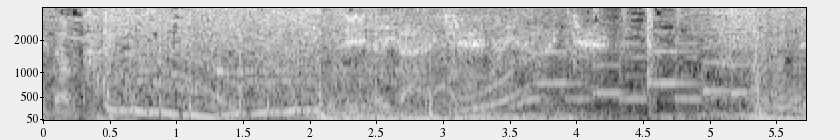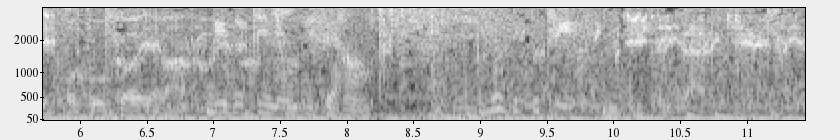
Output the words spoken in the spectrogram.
les autres. Du Trisac. Des propos cohérents. Des opinions différentes. Vous écoutez Du Trisac.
